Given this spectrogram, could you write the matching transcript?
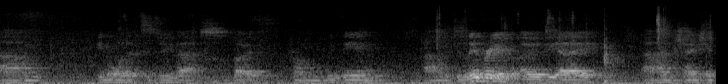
um, in order to do that, both from within um, the delivery of ODA and um, changing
